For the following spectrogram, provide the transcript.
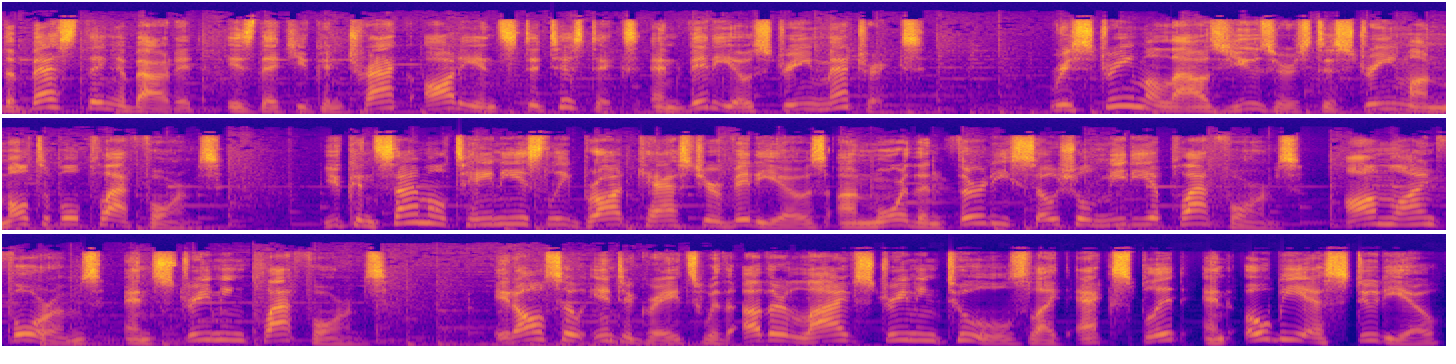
The best thing about it is that you can track audience statistics and video stream metrics. Restream allows users to stream on multiple platforms. You can simultaneously broadcast your videos on more than 30 social media platforms, online forums, and streaming platforms. It also integrates with other live streaming tools like XSplit and OBS Studio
